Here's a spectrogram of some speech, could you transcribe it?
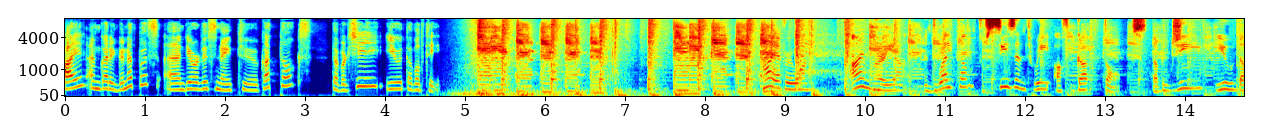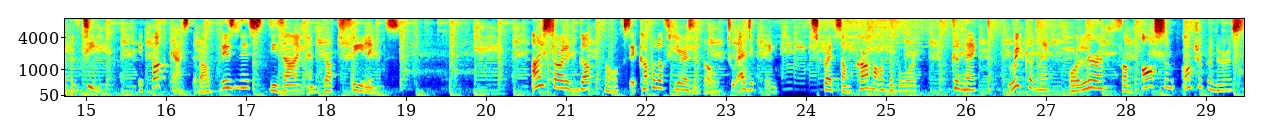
Hi, I'm Karin Künnapas, and you're listening to Gut Talks, double G, U double T. Hi everyone, I'm Maria, and welcome to season three of Gut Talks, double G, U double T, a podcast about business, design, and gut feelings. I started Gut Talks a couple of years ago to educate, spread some karma on the board, connect, reconnect, or learn from awesome entrepreneurs,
